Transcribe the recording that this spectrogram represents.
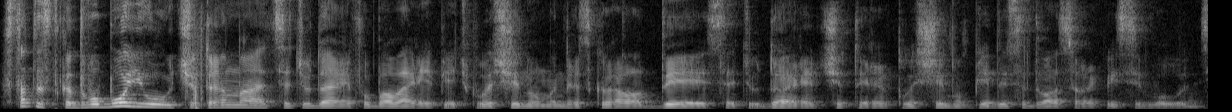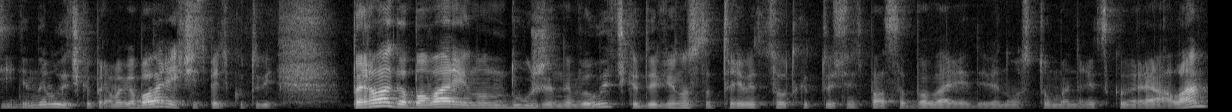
Статистика двобою: 14 ударів у Баварії, 5 в площину, у Мадридського Реала 10 ударів, 4 в площину, 52-48 володіння. Невеличка перевага Баварії, 6-5 кутові. Перевага Баварії ну, дуже невеличка, 93% точність паса Баварії, 90 у Мадридського Реала.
